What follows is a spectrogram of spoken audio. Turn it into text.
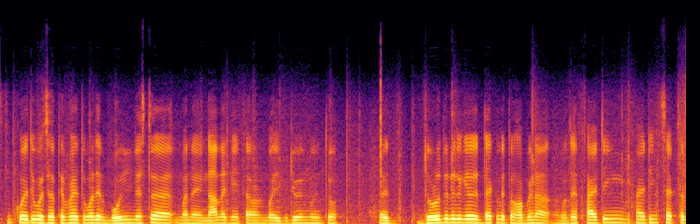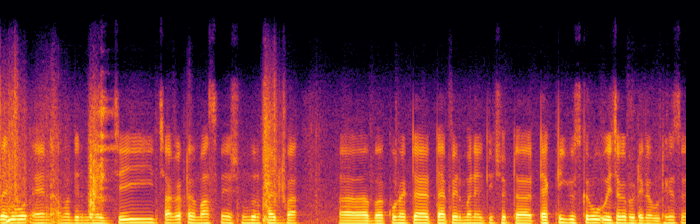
স্কিপ করে দেবো যাতে ভাই তোমাদের বোরিং ম্যাচটা মানে না লাগে, কারণ ভাই ভিডিওর মধ্যে তো দৌড়াদৌড়ি থেকে দেখলে তো হবে না। আমাদের ফাইটিং ফাইটিং সেটটা দেখব অ্যান্ড আমাদের মানে যেই জায়গাটা মাঝখানে সুন্দর ফাইট বা বা কোনো একটা টাইপের মানে কিছু একটা ট্যাকটিক ইউজ করব, ওই জায়গাটা দেখাবো, ঠিক আছে?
